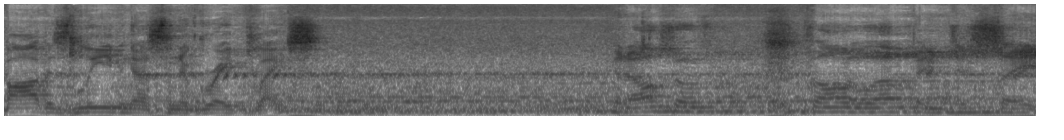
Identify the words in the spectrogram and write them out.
Bob is leaving us in a great place. Could also follow up and just say,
